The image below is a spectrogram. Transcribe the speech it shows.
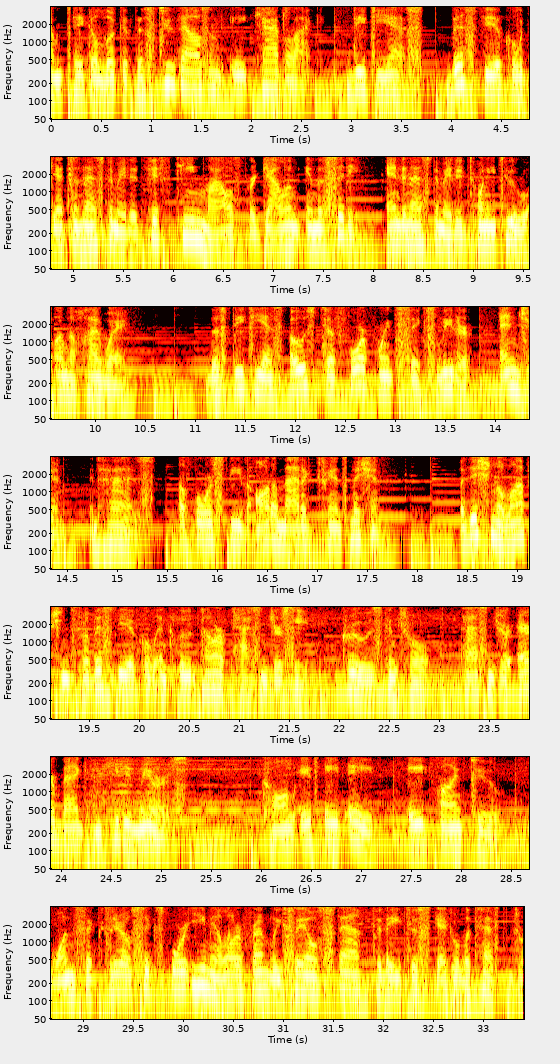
Come take a look at this 2008 Cadillac DTS. This vehicle gets an estimated 15 miles per gallon in the city, and an estimated 22 on the highway. This DTS boasts a 4.6-liter engine, and has a 4-speed automatic transmission. Additional options for this vehicle include power passenger seat, cruise control, passenger airbag and heated mirrors. Call 888-852-1606 or email our friendly sales staff today to schedule a test drive.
